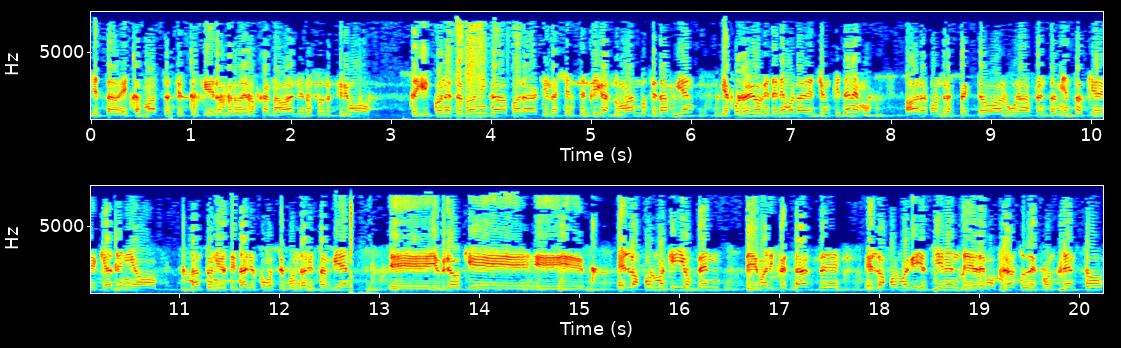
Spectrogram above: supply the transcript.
y esta, estas marchas, cierto, que eran verdaderos carnavales. Nosotros queremos seguir con esa tónica para que la gente siga sumándose también, y es por lo mismo que tenemos la adhesión que tenemos. Ahora, con respecto a algunos enfrentamientos que, que ha tenido tanto universitarios como secundarios también, eh, yo creo que eh, es la forma que ellos ven de manifestarse, es la forma que ellos tienen de demostrar su descontento.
